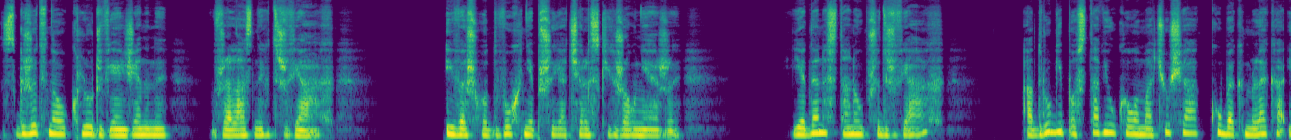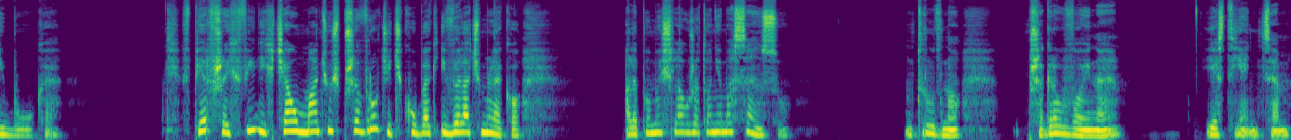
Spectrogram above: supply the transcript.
Zgrzytnął klucz więzienny w żelaznych drzwiach i weszło dwóch nieprzyjacielskich żołnierzy. Jeden stanął przy drzwiach, a drugi postawił koło Maciusia kubek mleka i bułkę. W pierwszej chwili chciał Maciuś przewrócić kubek i wylać mleko, ale pomyślał, że to nie ma sensu. Trudno, przegrał wojnę, jest jeńcem,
